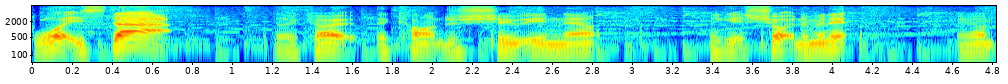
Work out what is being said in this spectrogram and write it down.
What is that? Okay, they can't just shoot in now. They get shot in a minute. Hang on.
